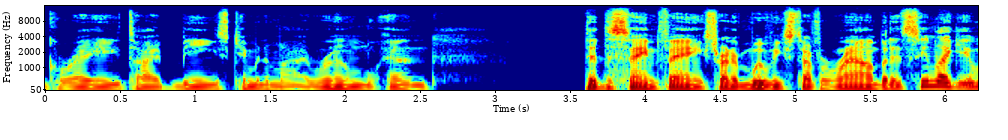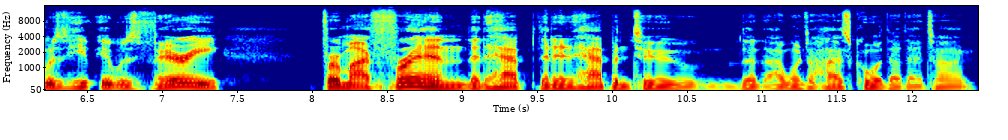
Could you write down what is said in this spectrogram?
gray type beings came into my room and did the same thing, started moving stuff around. But it seemed like it was it was very for my friend that hap- that it happened to that I went to high school with at that time.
